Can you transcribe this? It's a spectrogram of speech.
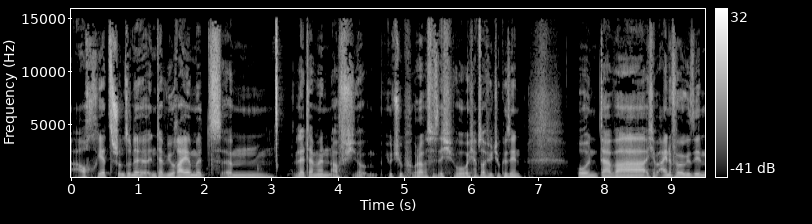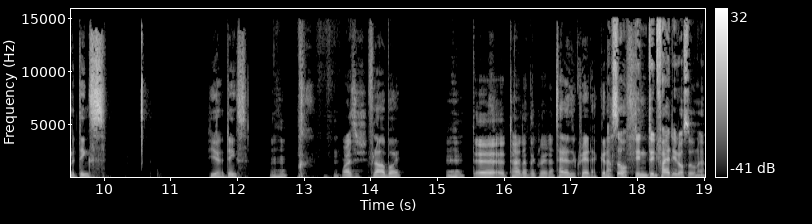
auch jetzt schon so eine Interviewreihe mit ähm, Letterman auf YouTube oder was weiß ich, wo ich habe es auf YouTube gesehen. Und da war, ich habe eine Folge gesehen mit Dings. Hier, Dings, Mhm. Weiß ich. Flower Boy, Mhm. Äh, Tyler the Creator. Tyler the Creator, genau. Ach so, den, den feiert ihr doch so, ne?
